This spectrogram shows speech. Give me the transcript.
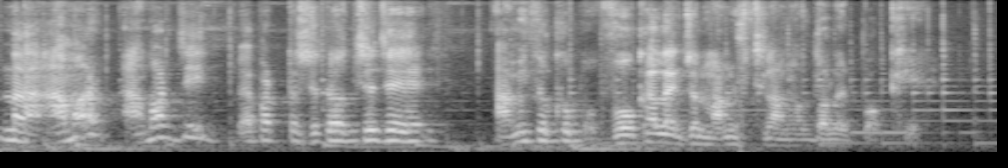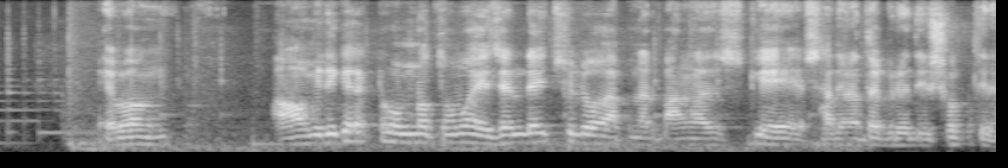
না, আমার আমার যে ব্যাপারটা সেটা হচ্ছে যে আমি তো খুব ভোকাল একজন মানুষ ছিলাম আমার দলের পক্ষে। এবং আওয়ামী লীগের একটা অন্যতম এজেন্ডাই ছিল আপনার বাংলাদেশকে স্বাধীনতা বিরোধী শক্তির হাত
